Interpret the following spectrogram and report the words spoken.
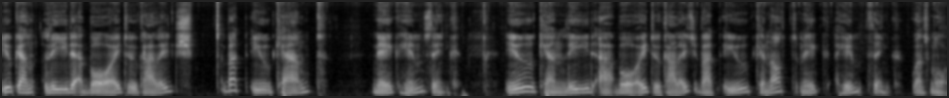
You can lead a boy to college, but you can't make him think. You can lead a boy to college, but you cannot make him think. Once more.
